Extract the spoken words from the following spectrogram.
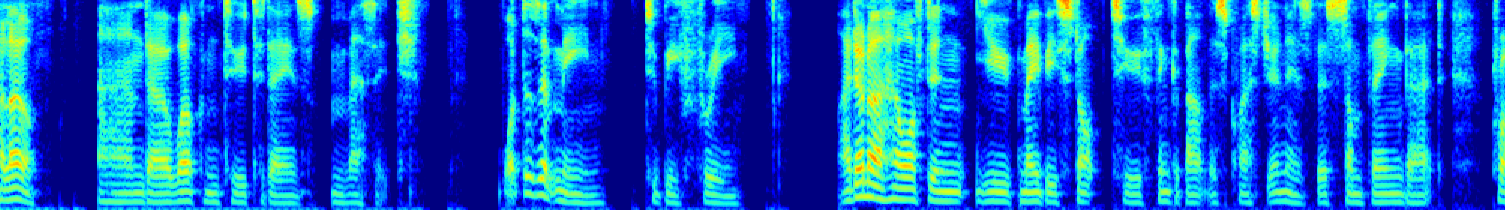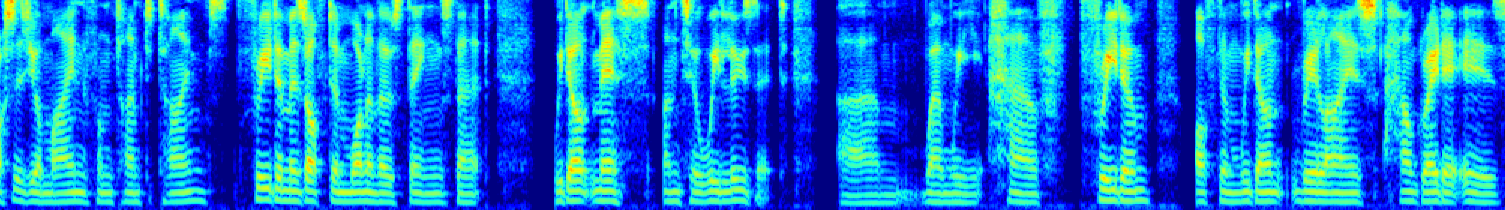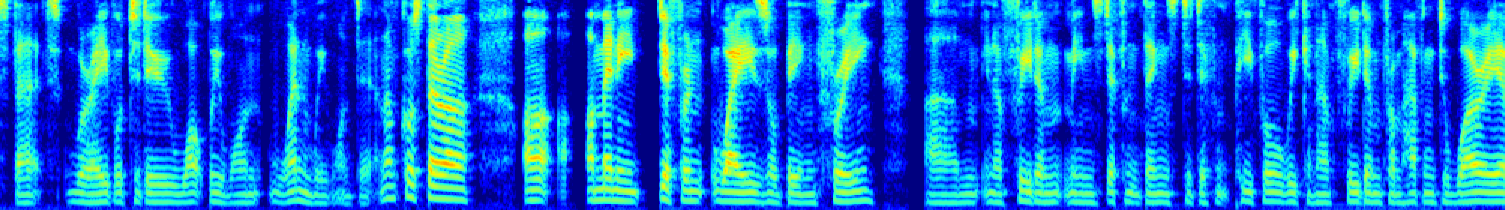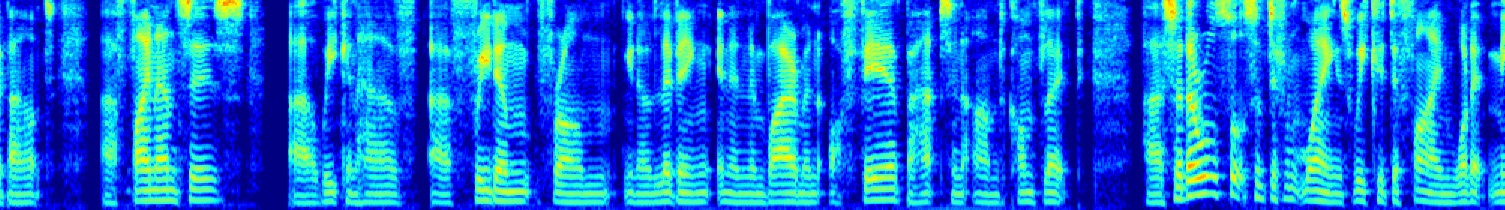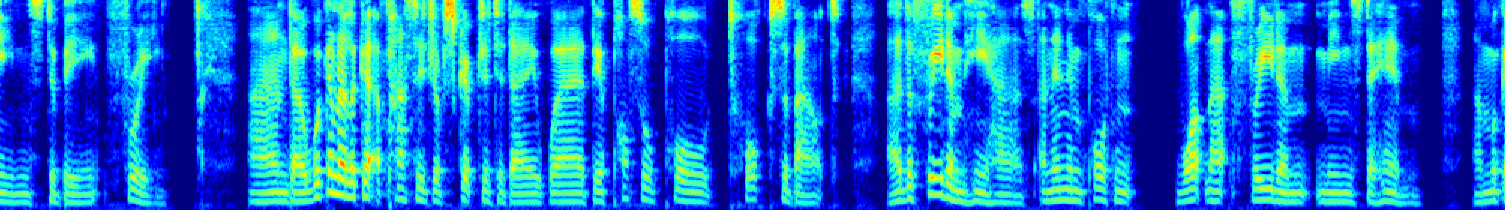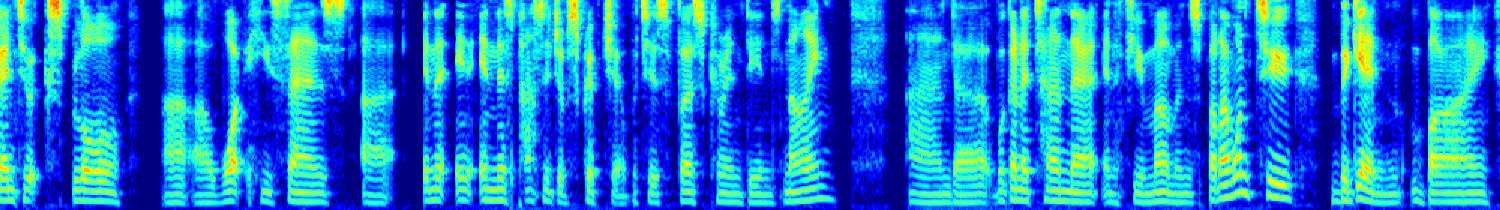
Hello, and uh, welcome to today's message. What does it mean to be free? I don't know how often you've maybe stopped to think about this question. Is this something that crosses your mind from time to time? Freedom is often one of those things that we don't miss until we lose it. Um, when we have freedom, often we don't realize how great it is that we're able to do what we want when we want it. And of course, there are are, are many different ways of being free. Um, you know, freedom means different things to different people. We can have freedom from having to worry about uh, finances. Uh, we can have uh, freedom from, you know, living in an environment of fear, perhaps in armed conflict. Uh, so there are all sorts of different ways we could define what it means to be free. And uh, we're going to look at a passage of scripture today where the Apostle Paul talks about uh, the freedom he has and, in important, what that freedom means to him. And we're going to explore uh, uh what he says uh, in, in, in this passage of scripture, which is 1 Corinthians 9. And uh, we're going to turn there in a few moments. But I want to begin by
